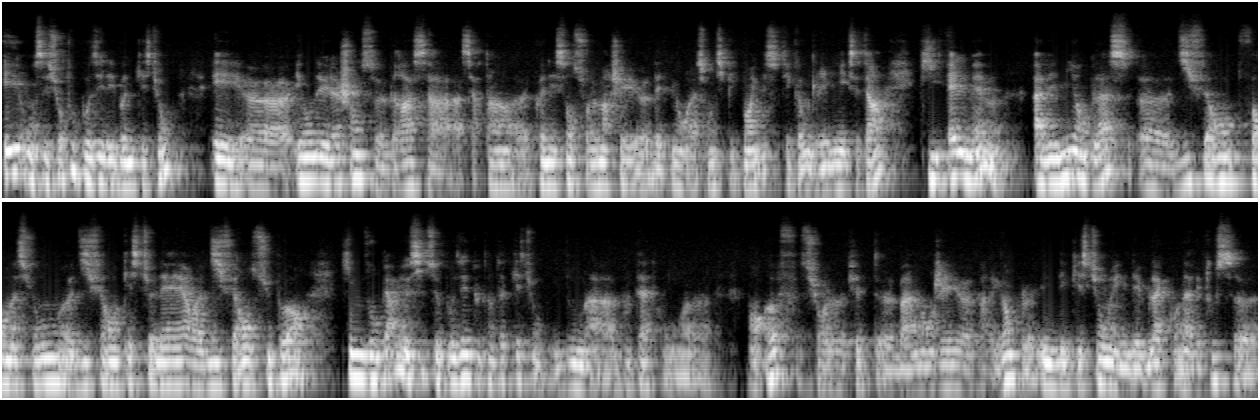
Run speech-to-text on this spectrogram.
et on s'est surtout posé les bonnes questions. Euh, et, on a eu la chance, euh, grâce à, certaines connaissances sur le marché, euh, d'être mis en relation typiquement avec des sociétés comme Greeny, etc., qui elles-mêmes avaient mis en place différentes formations, différents questionnaires, différents supports, qui nous ont permis aussi de se poser tout un tas de questions. D'où ma boutade qu'on en off sur le fait de bah, manger, euh, par exemple, une des questions et une des blagues qu'on avait tous, euh,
